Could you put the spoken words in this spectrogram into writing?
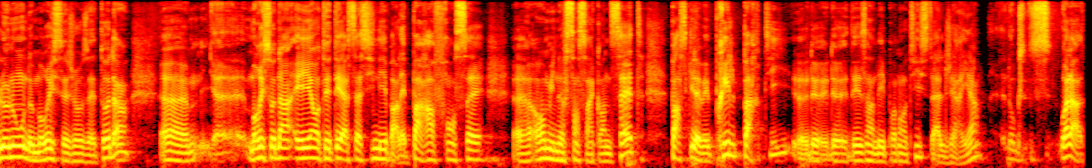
le nom de Maurice et Josette Audin. Maurice Audin ayant été assassiné par les para-français en 1957, parce qu'il avait pris le parti des indépendantistes algériens. Donc voilà,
